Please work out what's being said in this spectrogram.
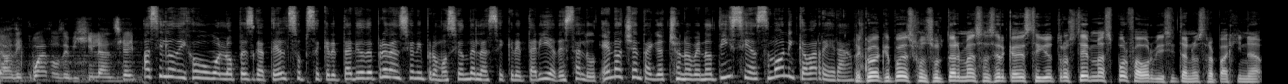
adecuado de vigilancia. Así lo dijo Hugo López Gatel, subsecretario de Prevención y Promoción de la Secretaría de Salud. En 889 Noticias, Mónica Barrera. Recuerda que puedes consultar más acerca de este y otros temas. Por favor, visita nuestra página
